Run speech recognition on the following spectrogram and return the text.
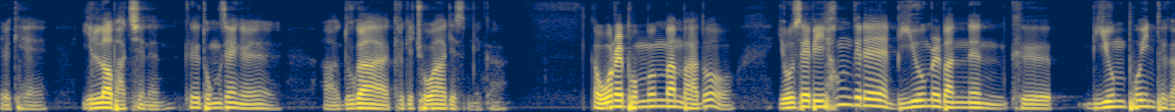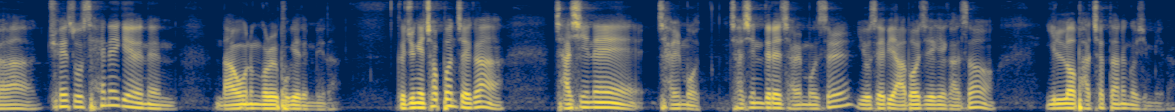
이렇게 일러 바치는 그 동생을 어, 누가 그렇게 좋아하겠습니까? 그러니까 오늘 본문만 봐도 요셉이 형들의 미움을 받는 그 미움 포인트가 최소 세네 개는 나오는 걸 보게 됩니다. 그 중에 첫 번째가 자신의 잘못, 자신들의 잘못을 요셉이 아버지에게 가서 일러 바쳤다는 것입니다.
